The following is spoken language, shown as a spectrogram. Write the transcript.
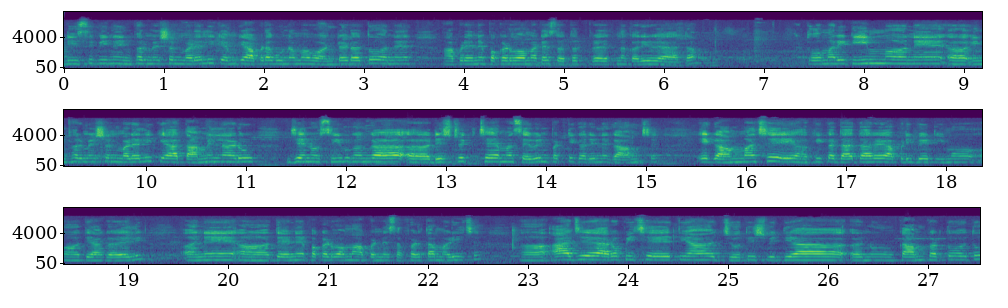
ડીસીબીને ઇન્ફોર્મેશન મળેલી કેમ કે આપણા ગુનામાં વોન્ટેડ હતો અને આપણે એને પકડવા માટે સતત પ્રયત્ન કરી રહ્યા હતા. તો અમારી ટીમને ઇન્ફોર્મેશન મળેલી કે આ તામિલનાડુ જેનો શિવગંગા ડિસ્ટ્રિક્ટ છે, એમાં સેવિનપટ્ટી કરીને ગામ છે. એ ગામમાં છે, એ હકીકત આધારે આપણી બે ટીમો ત્યાં ગયેલી. અને તેને પકડવામાં આપણને સફળતા મળી છે. આ જે આરોપી છે ત્યાં જ્યોતિષ વિદ્યાનું કામ કરતો હતો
